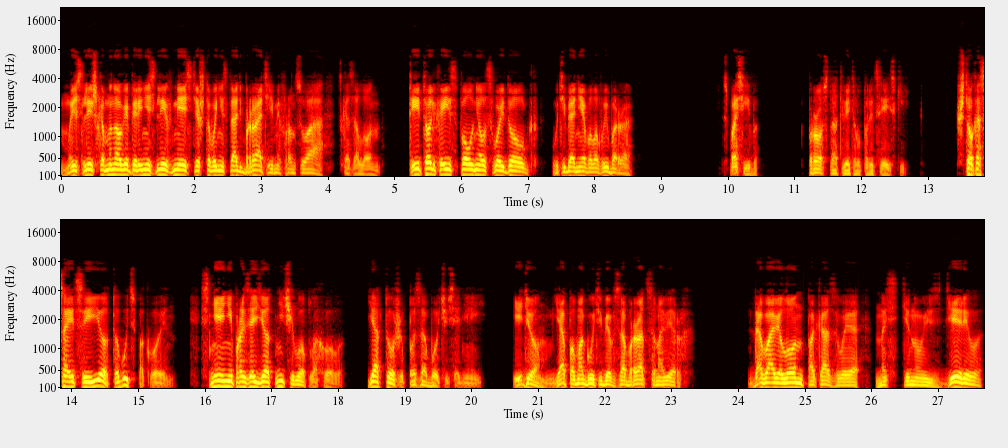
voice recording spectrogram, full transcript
«Мы слишком много перенесли вместе, чтобы не стать братьями, Франсуа», — сказал он. «Ты только исполнил свой долг, у тебя не было выбора». «Спасибо», — просто ответил полицейский. «Что касается ее, то будь спокоен. С ней не произойдет ничего плохого. Я тоже позабочусь о ней. Идем, я помогу тебе взобраться наверх», — добавил он, показывая на стену из дерева,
